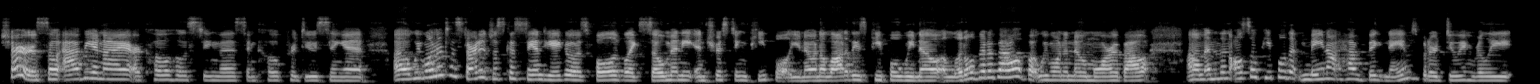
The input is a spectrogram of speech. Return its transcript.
Sure. So Abby and I are co-hosting this and co-producing it. Uh, we wanted to start it just because San Diego is full of like so many interesting people, you know, and a lot of these people we know a little bit about, but we want to know more about. Um, and then also people that may not have big names but are doing really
